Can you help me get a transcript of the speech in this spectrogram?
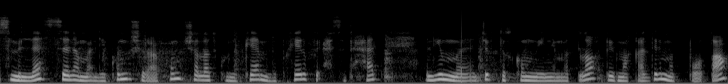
بسم الله السلام عليكم. واش راكم إن شاء الله تكونوا كامل بخير وفي أحسن حال. اليوم جبت لكم ميني مطلوع بمقادير مضبوطة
